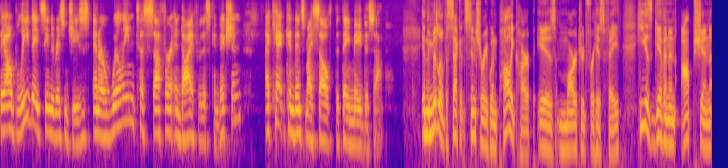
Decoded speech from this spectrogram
They all believe they'd seen the risen Jesus and are willing to suffer and die for this conviction. I can't convince myself that they made this up. In the middle of the second century, when Polycarp is martyred for his faith, he is given an option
